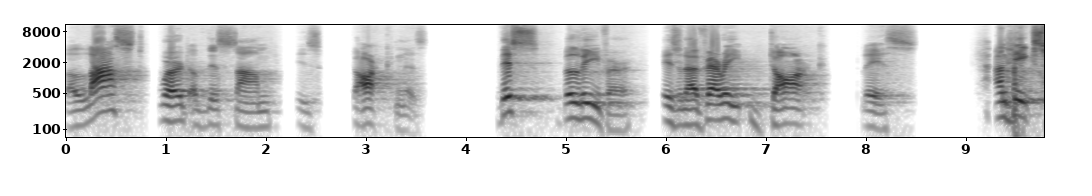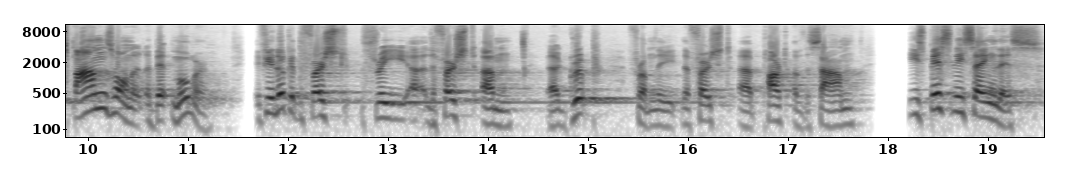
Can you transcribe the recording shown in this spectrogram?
The last word of this psalm is darkness. This believer is in a very dark place. And he expands on it a bit more. If you look at the first three, uh, the first um, uh, group from the, the first uh, part of the psalm, he's basically saying this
